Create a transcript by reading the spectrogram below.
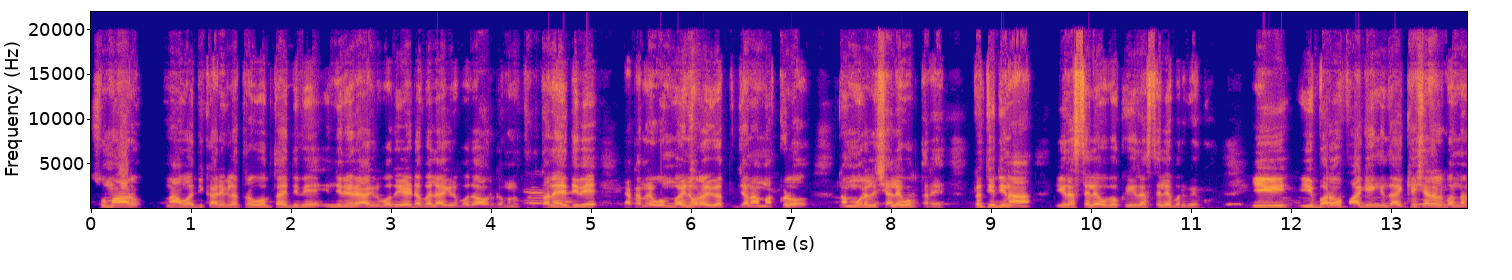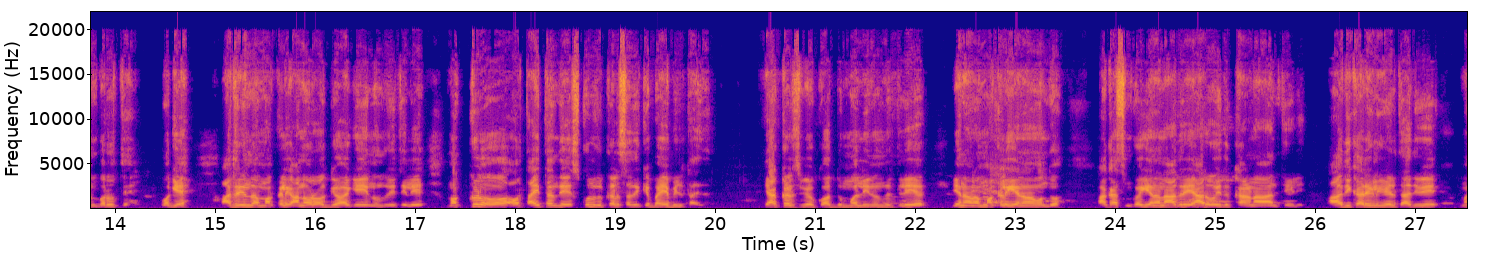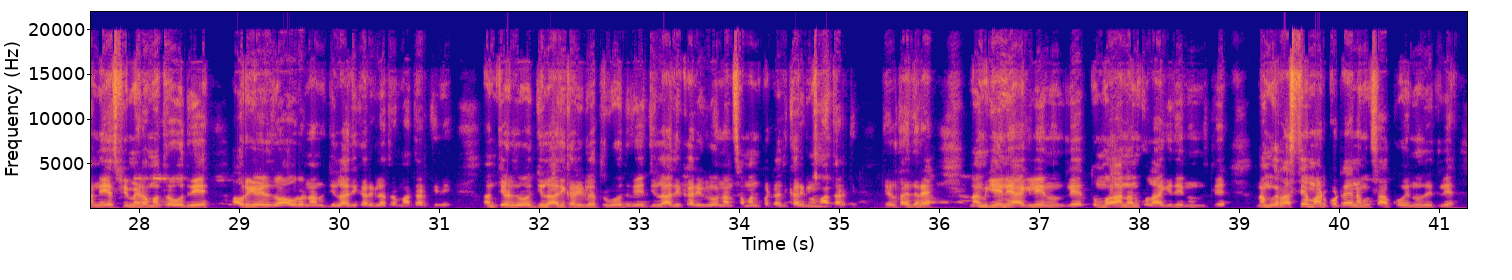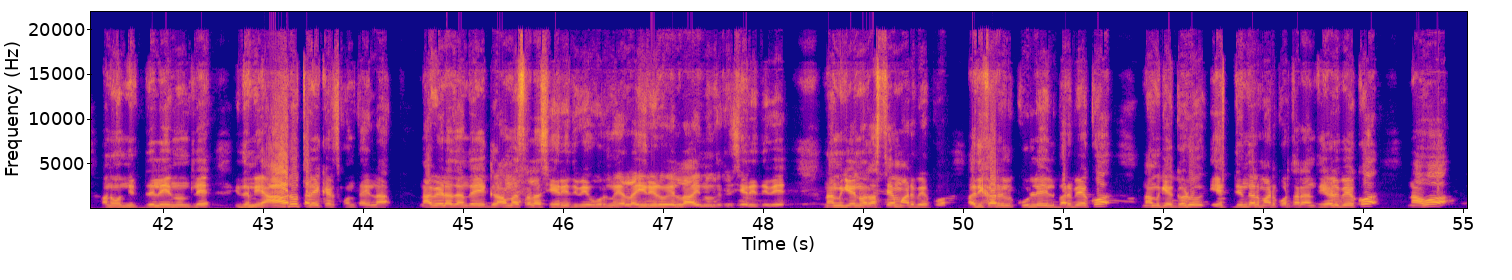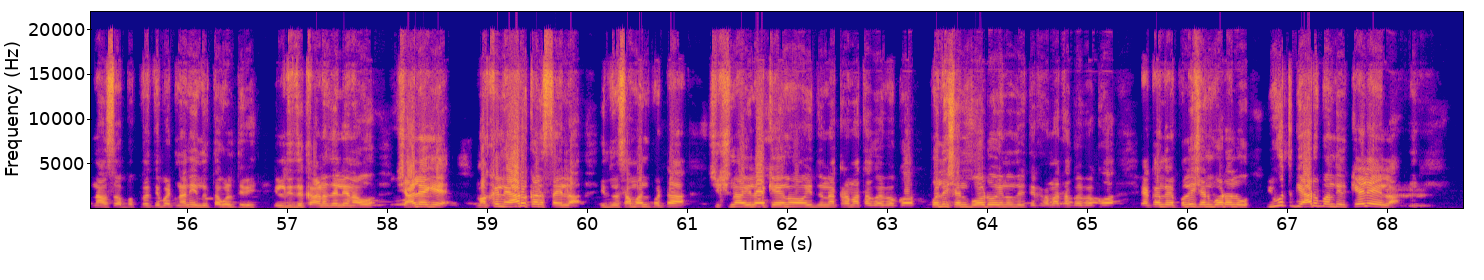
ಸುಮಾರು ನಾವು ಅಧಿಕಾರಿಗಳ ಹತ್ರ ಹೋಗ್ತಾ ಇದ್ದೀವಿ. ಇಂಜಿನಿಯರ್ ಆಗಿರ್ಬೋದು ಎ ಡಬಲ್ ಆಗಿರ್ಬೋದು, ಅವ್ರ ಗಮನಕ್ಕೆ ತರ್ತಾನೆ ಇದ್ದೀವಿ. ಯಾಕಂದ್ರೆ ಒಂಬೈನೂರ ಐವತ್ತು ಜನ ಮಕ್ಕಳು ನಮ್ಮೂರಲ್ಲಿ ಶಾಲೆಗೆ ಹೋಗ್ತಾರೆ. ಪ್ರತಿದಿನ ಈ ರಸ್ತೆಲೇ ಹೋಗ್ಬೇಕು, ಈ ರಸ್ತೆಲೇ ಬರಬೇಕು. ಈ ಈ ಬರೋ ಫಾಗಿಂಗಿಂದ ಕೆಶರಲ್ಲಿ ಬಂದಂಗೆ ಬರುತ್ತೆ. ಹೊಗೆ. ಅದರಿಂದ ಮಕ್ಕಳಿಗೆ ಅನಾರೋಗ್ಯವಾಗಿ ಇನ್ನೊಂದು ರೀತಿಲಿ ಮಕ್ಕಳು ಅವ್ರ ತಾಯಿ ತಂದೆ ಸ್ಕೂಲ್ಗೆ ಕಳಿಸೋದಕ್ಕೆ ಭಯ ಬೀಳ್ತಾ ಇದ್ದಾರೆ. ಯಾಕೆ ಕಳಿಸ್ಬೇಕು? ಆ ದುಮ್ಮಲ್ಲಿ ಇನ್ನೊಂದು ರೀತಿಲಿ ಏನೋ ಮಕ್ಕಳಿಗೆ ಏನೋ ಒಂದು ಆಕಸ್ಮಿಕವಾಗಿ ಏನಾರ ಆದ್ರೆ ಯಾರು ಇದಕ್ಕೆ ಕಾರಣ ಅಂತೇಳಿ ಅಧಿಕಾರಿಗಳಿಗೆ ಹೇಳ್ತಾ ಇದ್ವಿ, ಮೊನ್ನೆ ಎಸ್ ಪಿ ಮೇಡಮ್ ಹತ್ರ ಹೋದ್ವಿ, ಅವ್ರಿಗೆ ಹೇಳಿದ್ರು, ಅವರು ನಾನು ಜಿಲ್ಲಾಧಿಕಾರಿಗಳ ಹತ್ರ ಮಾತಾಡ್ತೀನಿ ಅಂತ ಹೇಳಿದ್ರು. ಜಿಲ್ಲಾಧಿಕಾರಿಗಳ ಹತ್ರ ಹೋದ್ವಿ, ಜಿಲ್ಲಾಧಿಕಾರಿಗಳು ನಾನು ಸಂಬಂಧಪಟ್ಟ ಅಧಿಕಾರಿಗಳು ಮಾತಾಡ್ತೀನಿ ಹೇಳ್ತಾ ಇದ್ದಾರೆ. ನಮ್ಗೇನೇ ಆಗಲಿ ಇನ್ನೊಂದ್ಲಿ ತುಂಬ ಅನನುಕೂಲ ಆಗಿದೆ ಇನ್ನೊಂದ್ಲಿ ನಮ್ಗೆ ರಸ್ತೆ ಮಾಡಿಕೊಟ್ರೆ ನಮ್ಗೆ ಸಾಕು ಇನ್ನೊಂದು ರೀತಿಲಿ ಅನ್ನೋ ಒಂದು ನಿಟ್ಟಿನಲ್ಲಿ ಇನ್ನೊಂದ್ಲಿ ಇದನ್ನು ಯಾರೂ ತಲೆ ಕೆಡಿಸ್ಕೊತಾ ಇಲ್ಲ. ನಾವು ಹೇಳೋದಂದ್ರೆ, ಈ ಗ್ರಾಮಸ್ಥರೆಲ್ಲ ಸೇರಿದ್ವಿ ಊರನ್ನ ಎಲ್ಲ ಹಿರಿಯರು ಎಲ್ಲ ಇನ್ನೊಂದು ಸೇರಿದ್ದೀವಿ. ನಮಗೇನು ರಸ್ತೆ ಮಾಡಬೇಕು. ಅಧಿಕಾರಿಗಳು ಕೂಡಲೇ ಇಲ್ಲಿ ಬರಬೇಕು. ನಮಗೆ ಗಡು ಎಷ್ಟು ದಿನದಲ್ಲಿ ಮಾಡ್ಕೊಡ್ತಾರೆ ಅಂತ ಹೇಳಬೇಕು. ನಾವು ನಾವು ಸ್ವಲ್ಪ ಪ್ರತಿಭಟನೆ ಹಿಂದಕ್ಕೆ ತಗೊಳ್ತೀವಿ. ಇಲ್ದಿದ್ದ ಕಾರಣದಲ್ಲಿ ನಾವು ಶಾಲೆಗೆ ಮಕ್ಕಳನ್ನ ಯಾರು ಕಳಿಸ್ತಾ ಇಲ್ಲ. ಇದನ್ನ ಸಂಬಂಧಪಟ್ಟ ಶಿಕ್ಷಣ ಇಲಾಖೆಯೂ ಇದನ್ನ ಕ್ರಮ ತಗೋಬೇಕು, ಪೊಲ್ಯೂಷನ್ ಬೋರ್ಡು ಇನ್ನೊಂದು ರೀತಿ ಕ್ರಮ ತಗೋಬೇಕು. ಯಾಕಂದ್ರೆ ಪೊಲ್ಯೂಷನ್ ಬೋರ್ಡಲ್ಲೂ ಇವತ್ತಿಗೆ ಯಾರು ಬಂದಿರ್ ಕೇಳೇ ಇಲ್ಲ.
